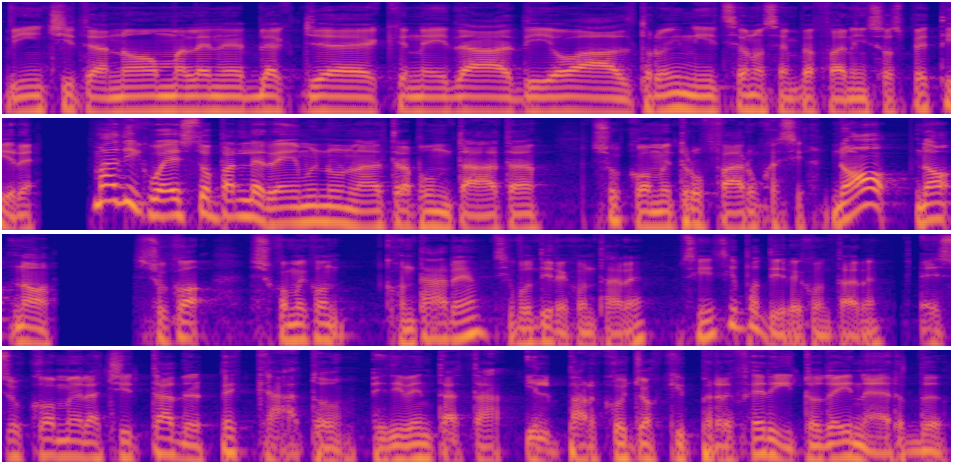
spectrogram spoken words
Vincite anomale nel blackjack, nei dadi o altro iniziano sempre a fare insospettire. Ma di questo parleremo in un'altra puntata, su come truffare un casino. No, no, no. Su, co- su come con- contare? Si può dire contare? Sì, si può dire contare. E su come la città del peccato è diventata il parco giochi preferito dei nerd.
